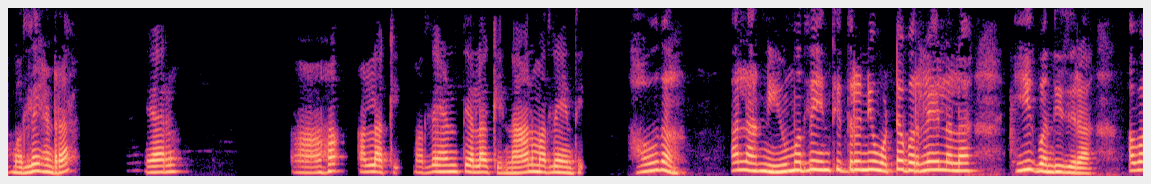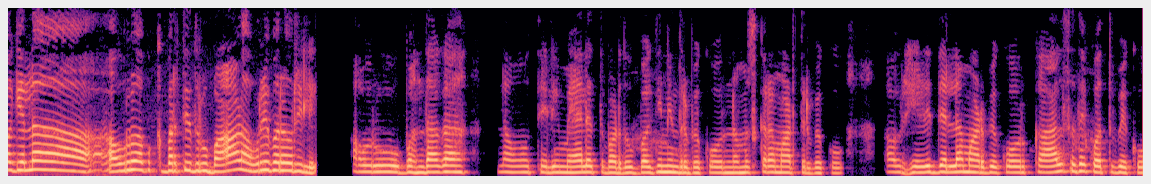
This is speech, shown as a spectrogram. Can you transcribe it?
ಮೊದಲೇ ಹೆಂಡ್ರಾ ಯಾರು? ಹಾಂ ಅಲ್ಲ ಆಕಿ ಮೊದಲೇ ಹೆಂಡ್ತಿ ಅಲ್ಲ ಆಕಿ ನಾನು ಮೊದಲೇ ಹೆಂಡ್ತಿ. ಹೌದಾ? ಅಲ್ಲ, ನೀವು ಮೊದಲೇ ಹೆಂಡ್ತಿದ್ರೆ ನೀವು ಒಟ್ಟೆ ಬರಲೇ ಇಲ್ಲಲ್ಲ? ಈಗ ಬಂದಿದ್ದೀರಾ? ಅವಾಗೆಲ್ಲ ಅವರು ಅದಕ್ಕೆ ಬರ್ತಿದ್ರು. ಭಾಳ ಅವರೇ ಬರೋರು ಇಲ್ಲಿ. ಅವರು ಬಂದಾಗ ನಾವು ತಲೆ ಮೇಲೆ ಎತ್ತಬಾರ್ದು ಬಗ್ಗಿ ನಿಂದಿರಬೇಕು. ಅವ್ರು ನಮಸ್ಕಾರ ಮಾಡ್ತಿರ್ಬೇಕು. ಅವ್ರು ಹೇಳಿದ್ದೆಲ್ಲ ಮಾಡಬೇಕು. ಅವ್ರ ಕಾಲು ಸದೆ ಕೊತ್ತಬೇಕು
